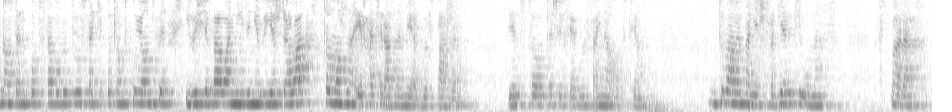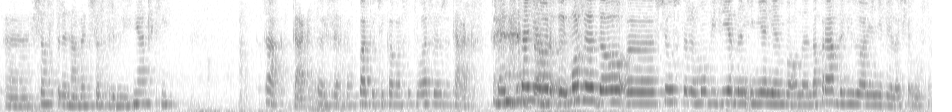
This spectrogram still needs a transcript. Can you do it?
no, ten podstawowy plus, taki początkujący i by się bała, nigdy nie wyjeżdżała, to można jechać razem jakby w parze. Więc to też jest jakby fajna opcja. Tu mamy panie szwagierki u nas w parach, e, siostry nawet, siostry bliźniaczki. Tak, Tak, to jest także- taka bardzo ciekawa sytuacja, że tak. sen- senior y, może do y, sióstr mówić jednym imieniem, bo one naprawdę wizualnie niewiele się różnią.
